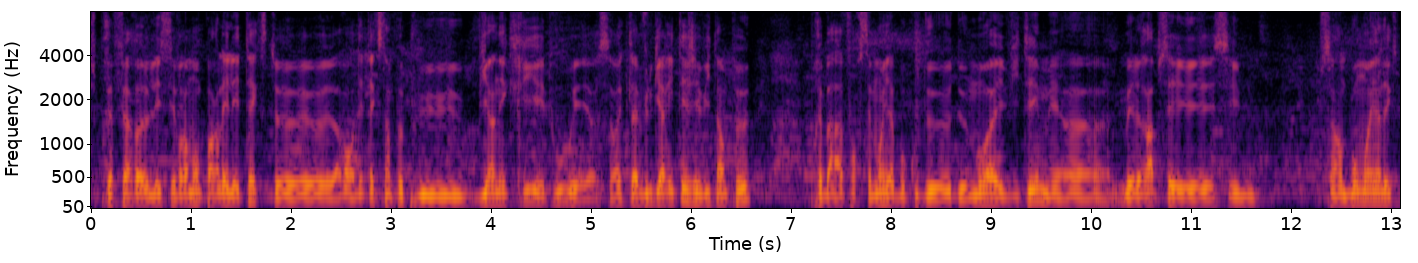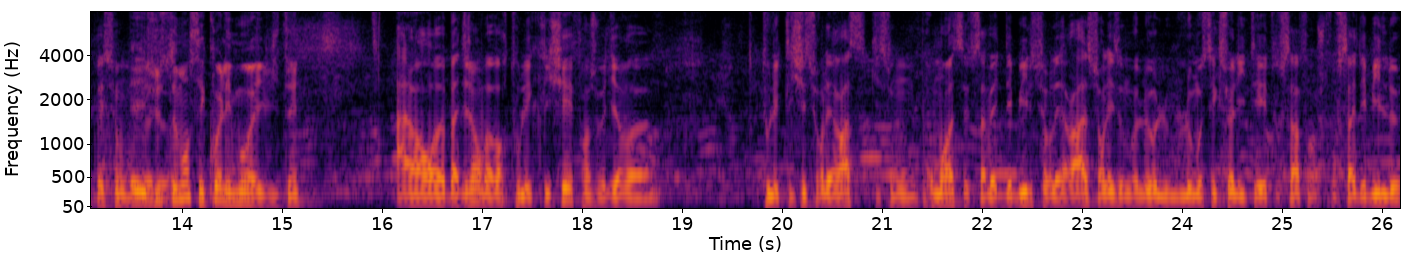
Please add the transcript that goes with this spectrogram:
Je préfère euh, laisser vraiment parler les textes, euh, avoir des textes un peu plus bien écrits et tout. Et euh, c'est vrai que la vulgarité, j'évite un peu. Après, bah, forcément, il y a beaucoup de, de mots à éviter, mais, euh, mais le rap, c'est un bon moyen d'expression. Et justement, c'est quoi les mots à éviter? Alors, bah déjà, on va voir tous les clichés. Enfin, je veux dire, tous les clichés sur les races qui sont, pour moi, c'est- ça va être débile sur les races, sur les homo- le- l'homosexualité, tout ça. Enfin, je trouve ça débile de.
